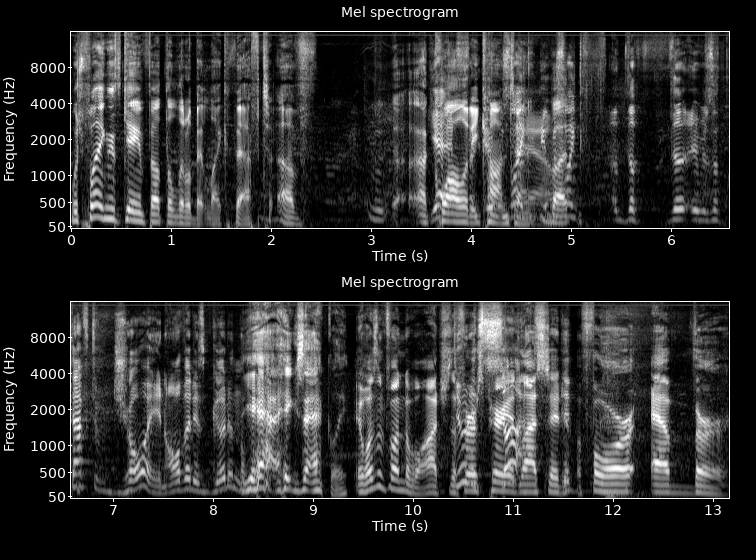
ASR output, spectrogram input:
which playing this game felt a little bit like theft of uh, Yeah, quality it like- content, it was but like the, the it was a theft of joy and all that is good in the yeah, exactly. It wasn't fun to watch. The Dude, first it period sucked. lasted It- forever.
